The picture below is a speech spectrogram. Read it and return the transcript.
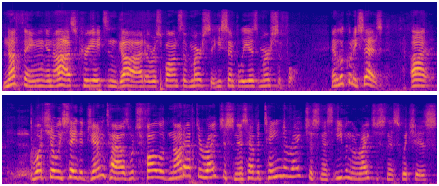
nothing in us creates in God a response of mercy. He simply is merciful. And look what he says. Uh, what shall we say? The Gentiles, which followed not after righteousness, have attained to righteousness, even the righteousness which is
